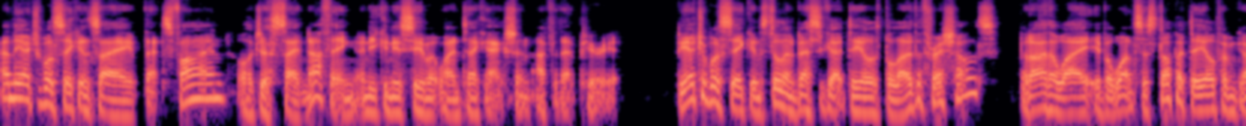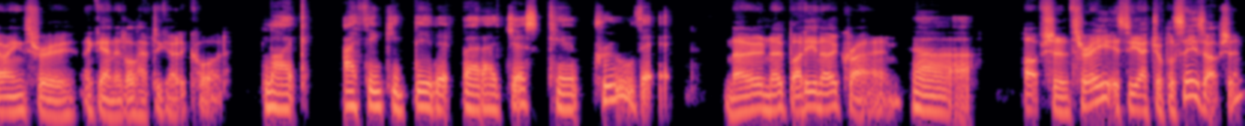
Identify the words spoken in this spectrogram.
And the ACCC can say, that's fine, or just say nothing, and you can assume it won't take action after that period. The ACCC can still investigate deals below the thresholds, but either way, if it wants to stop a deal from going through, again, it'll have to go to court. Like, I think he did it, but I just can't prove it. No, no body, no crime. Uh. Option three is the ACCC's option,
